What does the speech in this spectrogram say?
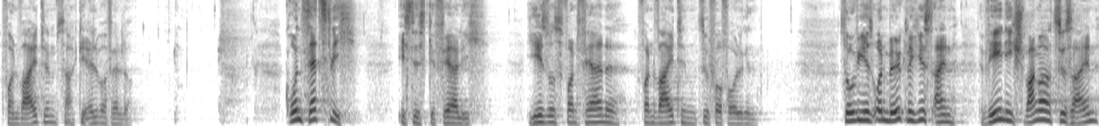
von weitem, sagt die Elberfelder. Grundsätzlich ist es gefährlich, Jesus von ferne, von weitem zu verfolgen. So wie es unmöglich ist, ein wenig schwanger zu sein,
